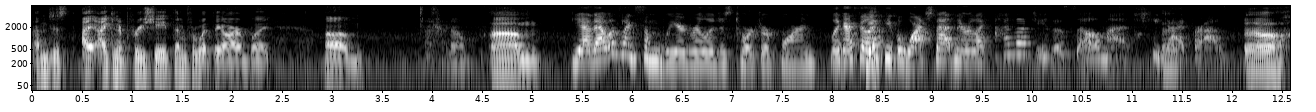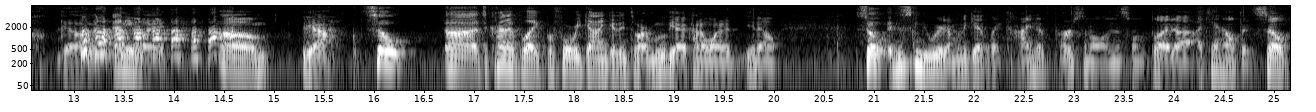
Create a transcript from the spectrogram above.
I'm just I, I can appreciate them for what they are, but um, I don't know. Um, Yeah, that was like some weird religious torture porn. Like I feel Yeah. like people watched that and they were like, "I love Jesus so much. He died for us." Oh God. Anyway, um, yeah. So uh, to kind of like before we kind of get into our movie, I kind of wanted you know. So and this is gonna be weird. I'm gonna get like kind of personal on this one, but uh, I can't help it. So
